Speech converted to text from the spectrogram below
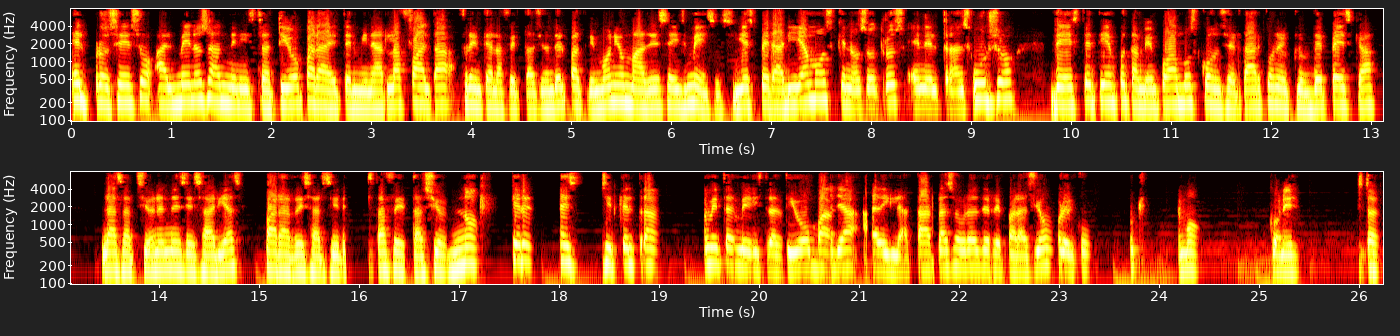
el proceso, al menos administrativo, para determinar la falta frente a la afectación del patrimonio más de seis meses. Y esperaríamos que nosotros en el transcurso de este tiempo también podamos concertar con el Club de Pesca las acciones necesarias para resarcir esta afectación. No quiere decir que el trámite administrativo vaya a dilatar las obras de reparación, por el con esta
